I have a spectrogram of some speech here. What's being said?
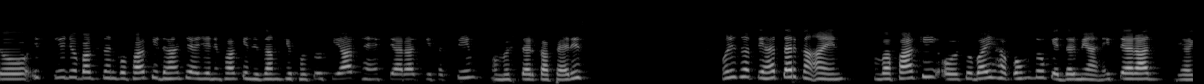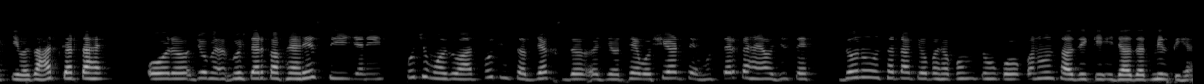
تو اس کے جو پاکستان کو فاقی ڈھانچے ہے یعنی فاقی نظام کی خصوصیات ہیں، اختیارات کی تقسیم اور مشترکہ فہرست۔ انیس سو تہتر کا آئین وفاقی اور صوبائی حکومتوں کے درمیان اختیارات کی وضاحت کرتا ہے۔ اور جو مشترکہ فہرست تھی یعنی کچھ موضوعات، کچھ سبجیکٹس جو تھے وہ شیئر تھے، مشترکہ ہیں، اور جس سے دونوں سطح کے اوپر حکومتوں کو قانون سازی کی اجازت ملتی ہے۔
